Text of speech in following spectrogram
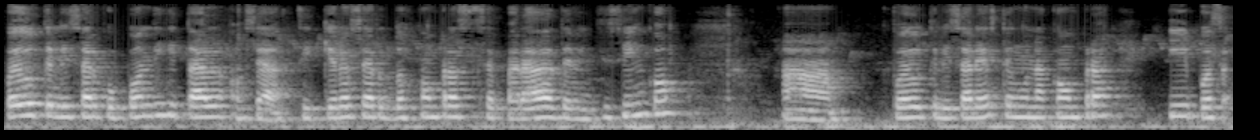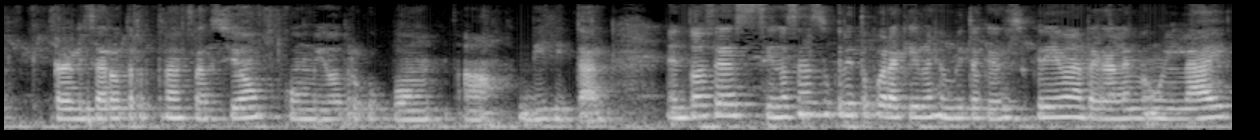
puedo utilizar cupón digital, o sea, si quiero hacer dos compras separadas de 25, ah, puedo utilizar este en una compra y pues realizar otra transacción con mi otro cupón ah, digital. Entonces, si no se han suscrito por aquí, los invito a que se suscriban, regálenme un like,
